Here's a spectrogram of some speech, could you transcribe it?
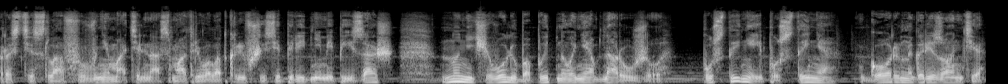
Ростислав внимательно осматривал открывшийся перед ними пейзаж, но ничего любопытного не обнаружил. Пустыня и пустыня, горы на горизонте,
